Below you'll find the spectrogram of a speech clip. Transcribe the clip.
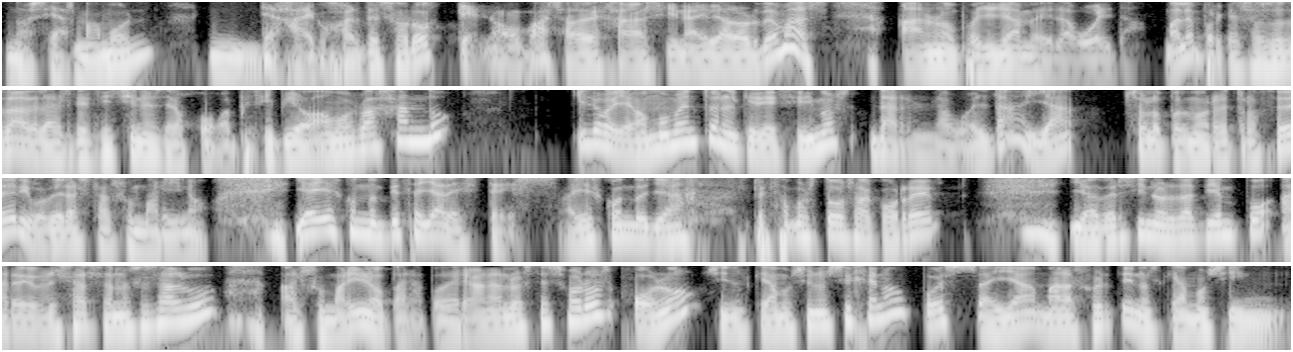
no seas mamón, deja de coger tesoros que no vas a dejar sin aire a los demás. Ah, no, pues yo ya me doy la vuelta, ¿vale? Porque esa es otra de las decisiones del juego. Al principio vamos bajando y luego llega un momento en el que decidimos darnos la vuelta y ya solo podemos retroceder y volver hasta el submarino. Y ahí es cuando empieza ya el estrés. Ahí es cuando ya empezamos todos a correr y a ver si nos da tiempo a regresar sanos a salvo al submarino para poder ganar los tesoros o no. Si nos quedamos sin oxígeno, pues ahí ya mala suerte y nos quedamos sin,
